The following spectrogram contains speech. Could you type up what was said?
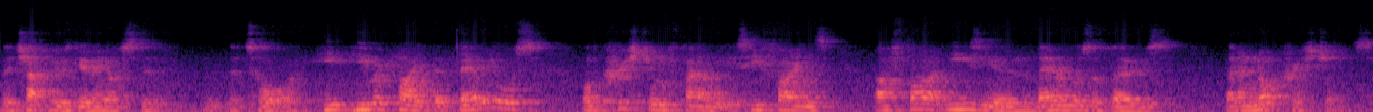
the chap who was giving us the, the tour, he, he replied that burials of Christian families he finds are far easier than the burials of those that are not Christians.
